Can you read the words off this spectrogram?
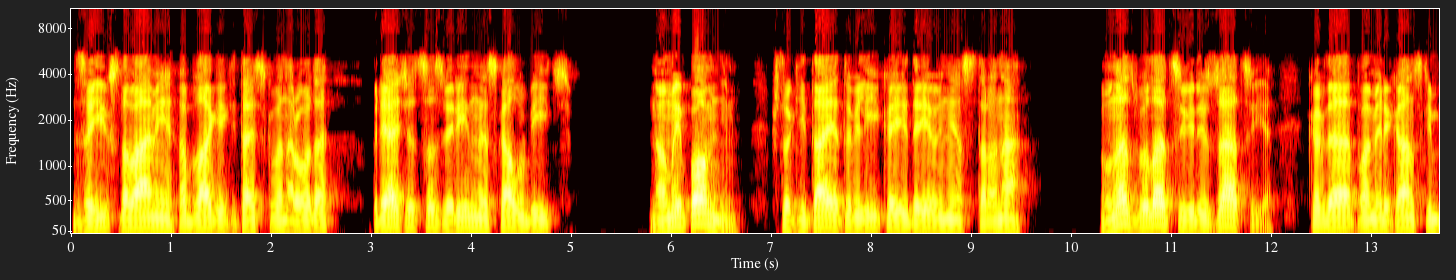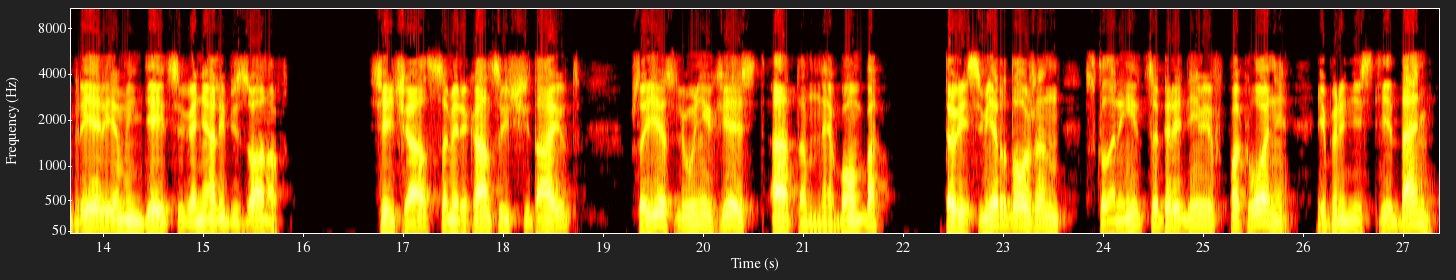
За их словами о благе китайского народа прячется звериный скал убийц. Но мы помним, что Китай — это великая и древняя страна. У нас была цивилизация, когда по американским прериям индейцы гоняли бизонов. Сейчас американцы считают, что если у них есть атомная бомба, то весь мир должен склониться перед ними в поклоне и принести дань.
